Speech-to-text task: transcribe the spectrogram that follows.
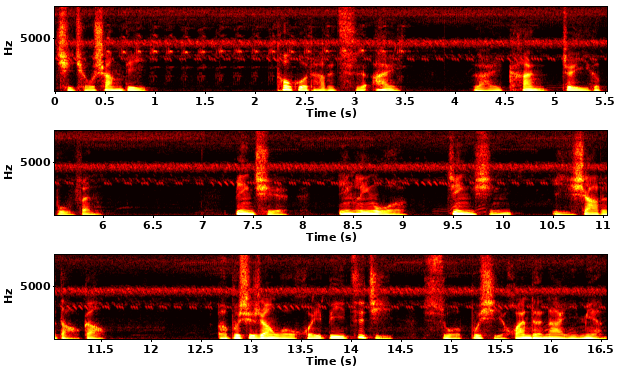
祈求上帝透过他的慈爱来看这一个部分。并且引领我进行以下的祷告，而不是让我回避自己所不喜欢的那一面。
